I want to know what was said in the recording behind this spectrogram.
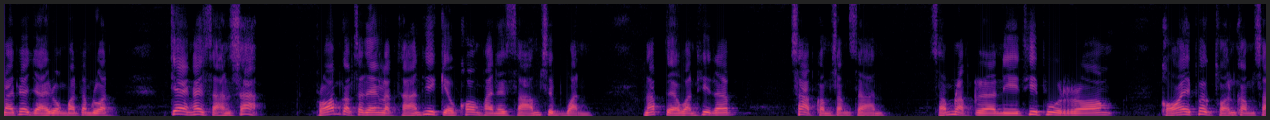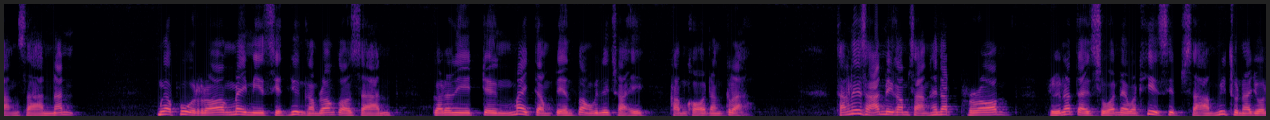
นายแพทย์ใหญ่โรงพยาบาลตำรวจ แจ้งให้ศาลทราบ พร้อมกับแสดงหลักฐานที่เกี่ยวข้องภายใน 30 วัน นับแต่วันที่ได้รับ ทราบคำสั่งศาลสำหรับกรณีที่ผู้ร้อง ขอให้เพิกถอนคำสั่งศาลนั้น เมื่อผู้ร้องไม่มีสิทธิ์ยื่นคำร้องต่อศาลกรณีจึงไม่จำเป็นต้องวินิจฉัยคำขอดังกล่าว ทั้งนี้ศาลมีคำสั่งให้นัดพร้อม หรือนัดไต่สวนในวันที่ 13 มิถุนายน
